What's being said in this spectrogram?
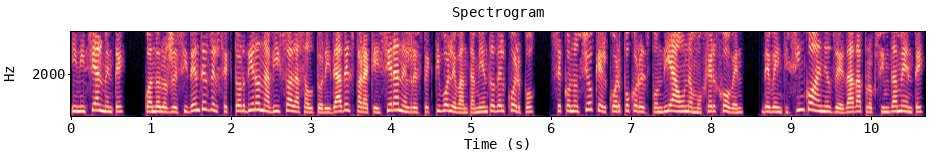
Inicialmente, cuando los residentes del sector dieron aviso a las autoridades para que hicieran el respectivo levantamiento del cuerpo, se conoció que el cuerpo correspondía a una mujer joven, de 25 años de edad aproximadamente,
